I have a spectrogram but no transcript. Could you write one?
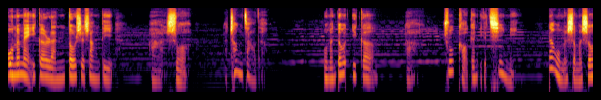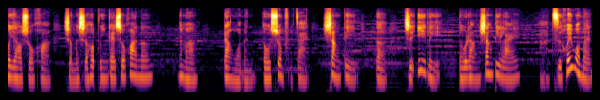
我们每一个人都是上帝啊所。创造的，我们都一个啊出口跟一个器皿，但我们什么时候要说话，什么时候不应该说话呢？那么，让我们都顺服在上帝的旨意里，都让上帝来啊指挥我们，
